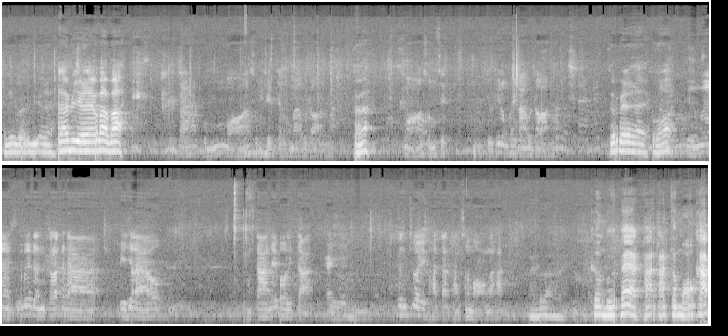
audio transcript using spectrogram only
อันนี้ก็มีอะไรแล้วมีอะไรบ้างปะตาผมหมอสมศิษย์จากโรงพยาบาลอุดรครับฮะหมอสมศิษย์อยู่ที่โรงพยาบาลอุดรครับแล้วเป็นอะไรหัวคือเมื่อเมื่อเดือนกรกฎาปีที่แล้วหลวงตาได้บริจาคไอ้เครื่องช่วยผ่าตัดทางสมองอะฮะเครื่องมือแพทย์ผ่าตัดสมองครับ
